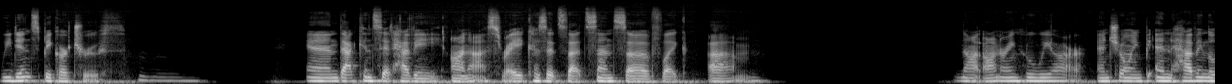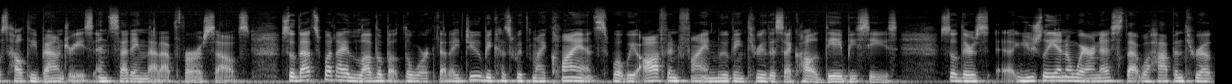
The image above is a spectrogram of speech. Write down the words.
we didn't speak our truth. Mm-hmm. And that can sit heavy on us, right? Because it's that sense of like, um, not honoring who we are and showing and having those healthy boundaries and setting that up for ourselves. So that's what I love about the work that I do because with my clients, what we often find moving through this, I call it the ABCs. So there's uh, usually an awareness that will happen throughout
